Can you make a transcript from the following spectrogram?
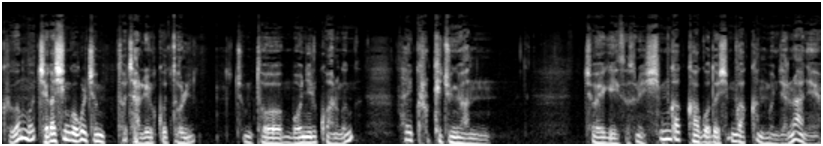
그건 뭐 제가 신곡을 좀 더 잘 읽고 좀더 못 읽고 하는 건 사실 그렇게 중요한 저에게 있어서는 심각하고도 심각한 문제는 아니에요.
